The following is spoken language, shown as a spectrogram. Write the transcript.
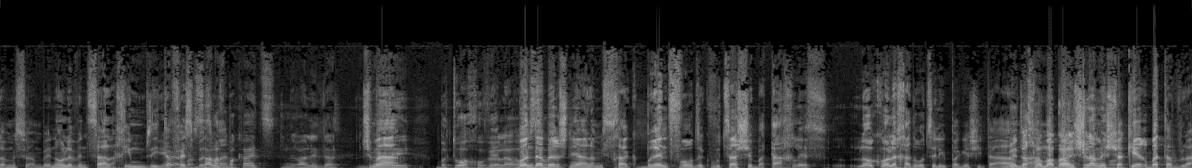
בשלב מסוים, בינו לבין סאלח, אם זה ייתפס אבל סאלח בזמן. בקיץ, נראה לי, לדעתי, בטוח עובר לארבע בוא נדבר שנייה על המשחק. ברנדפורד זה קבוצה שבתכלס, לא כל אחד רוצה להיפגש איתה. בטח לא המקום בבית שלה שלה. משקר בטבלה.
